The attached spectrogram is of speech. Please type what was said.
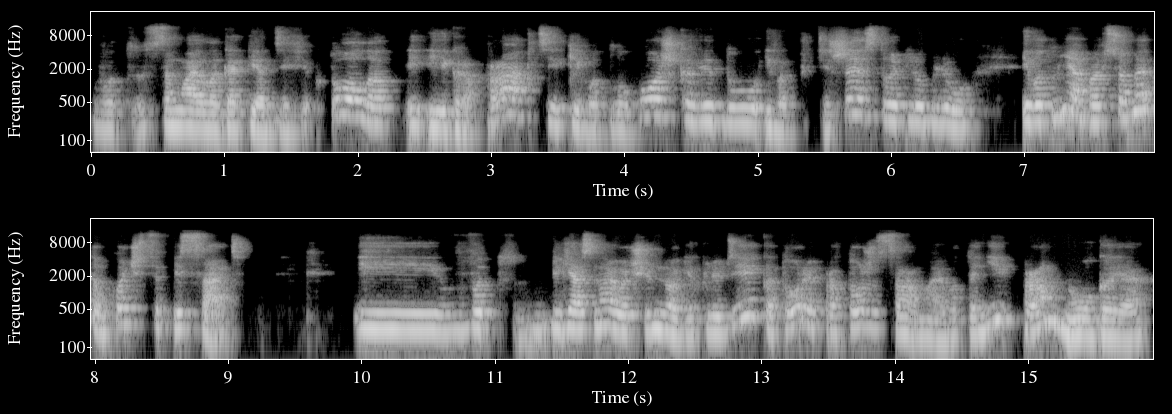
вот сама и логопед-дефектолог, и игропрактики, вот лукошка веду, и вот путешествовать люблю. И вот мне обо всем этом хочется писать. И вот я знаю очень многих людей, которые про то же самое. Вот они про многое.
